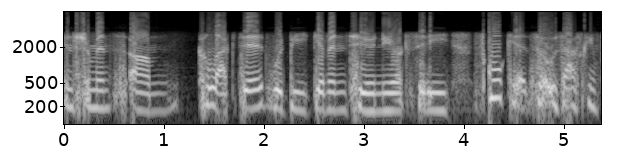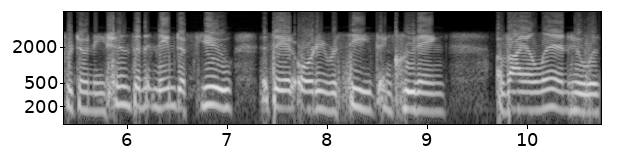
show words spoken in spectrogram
instruments um, collected would be given to New York City school kids. So it was asking for donations, and it named a few that they had already received, including a violin who was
